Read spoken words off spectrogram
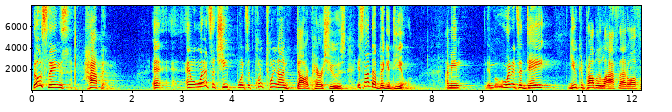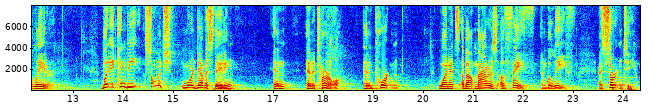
those things happen And, and when it's a cheap, when it's a $29 pair of shoes, it's not that big a deal. I mean, when it's a date, you could probably laugh that off later. But it can be so much more devastating and, and eternal and important when it's about matters of faith and belief and certainty.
